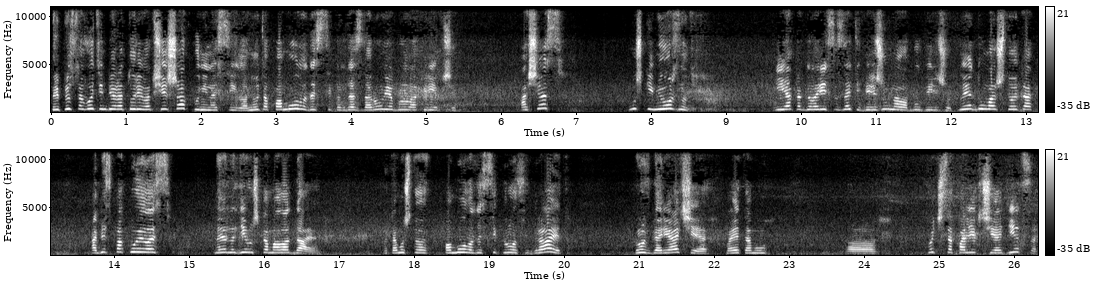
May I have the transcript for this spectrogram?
при плюсовой температуре вообще шапку не носила, но это по молодости, когда здоровье было крепче. А сейчас ушки мерзнут. И я, как говорится, знаете, бережу на Бог бережет. Но я думаю, что это обеспокоилась, наверное, девушка молодая. Потому что по молодости кровь играет, кровь горячая, поэтому э, хочется полегче одеться.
